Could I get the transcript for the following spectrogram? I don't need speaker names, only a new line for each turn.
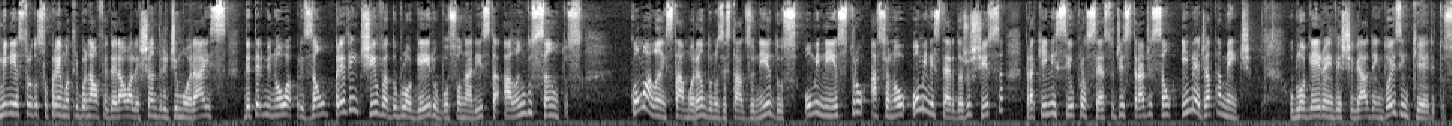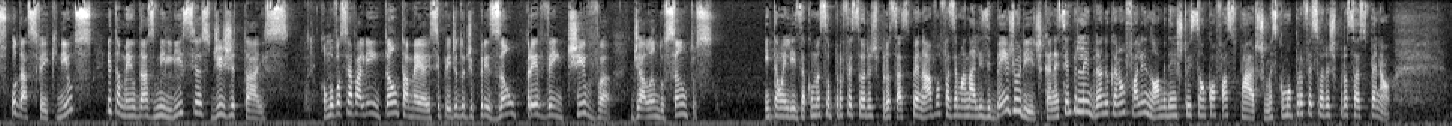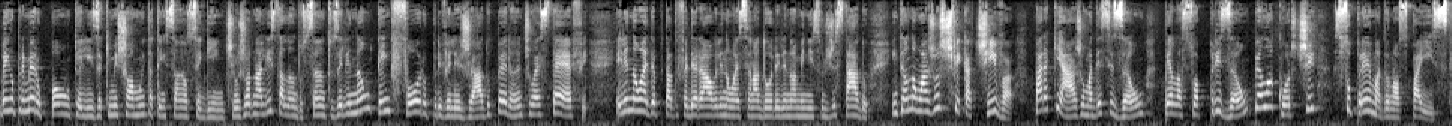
O ministro do Supremo Tribunal Federal, Alexandre de Moraes, determinou a prisão preventiva do blogueiro bolsonarista Alan dos Santos. Como Alan está morando nos Estados Unidos, o ministro acionou o Ministério da Justiça para que inicie o processo de extradição imediatamente. O blogueiro é investigado em dois inquéritos: o das fake news e também o das milícias digitais. Como você avalia então, Tameia, esse pedido de prisão preventiva de Alan dos Santos?
Então, Elisa, como eu sou professora de processo penal, vou fazer uma análise bem jurídica, né? Sempre lembrando que eu não falo em nome da instituição a qual faço parte, mas como professora de processo penal. Bem, o primeiro ponto, Elisa, que me chama muita atenção é o seguinte: o jornalista Lando Santos ele não tem foro privilegiado perante o STF. Ele não é deputado federal, ele não é senador, ele não é ministro de Estado. Então não há justificativa para que haja uma decisão pela sua prisão pela Corte Suprema do nosso país.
